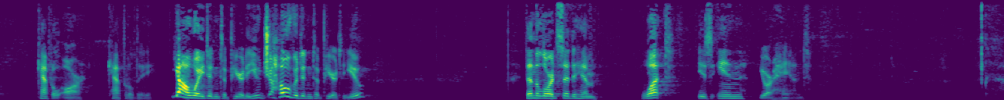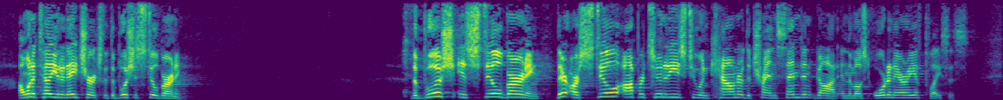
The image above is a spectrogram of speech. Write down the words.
capital R, capital D. Yahweh didn't appear to you. Jehovah didn't appear to you. Then the Lord said to him, What is in your hand? I want to tell you today, church, that the bush is still burning. The bush is still burning. There are still opportunities to encounter the transcendent God in the most ordinary of places.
